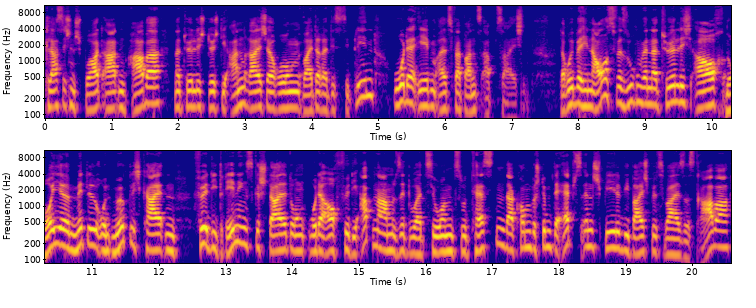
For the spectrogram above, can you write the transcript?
klassischen Sportarten, aber natürlich durch die Anreicherung weiterer Disziplinen oder eben als Verbandsabzeichen. Darüber hinaus versuchen wir natürlich auch neue Mittel und Möglichkeiten für die Trainingsgestaltung oder auch für die Abnahmesituation zu testen. Da kommen bestimmte Apps ins Spiel, wie beispielsweise Strava,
